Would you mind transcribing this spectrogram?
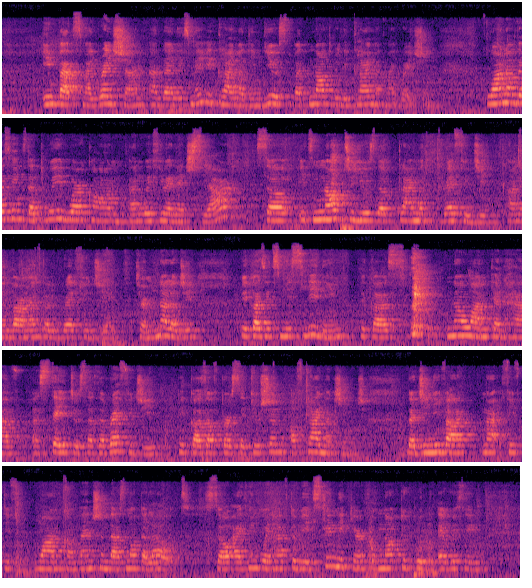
impacts migration, and then it's maybe climate induced, but not really climate migration? One of the things that we work on and with UNHCR, so it's not to use the climate refugee and environmental refugee terminology, because it's misleading, because no one can have a status as a refugee because of persecution of climate change. The Geneva 51 Convention does not allow it. So I think we have to be extremely careful not to put everything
